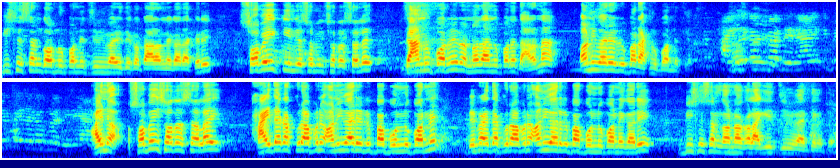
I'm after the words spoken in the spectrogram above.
विश्लेषण गर्नुपर्ने जिम्मेवारी दिएको कारणले गर्दाखेरि सबै केन्द्रीय समिति सदस्यले जानुपर्ने र नजानुपर्ने धारणा अनिवार्य रूपमा राख्नुपर्ने थियो। होइन सबै सदस्यलाई फाइदाका कुरा पनि अनिवार्य रूपमा बोल्नुपर्ने बेफाइदा कुरा पनि अनिवार्य रूपमा बोल्नुपर्ने गरी विश्लेषण गर्नको लागि जिम्मेवारी दिएको थियो।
